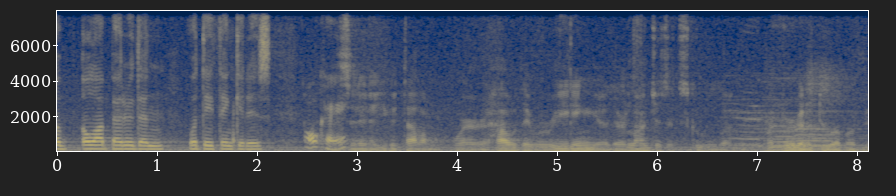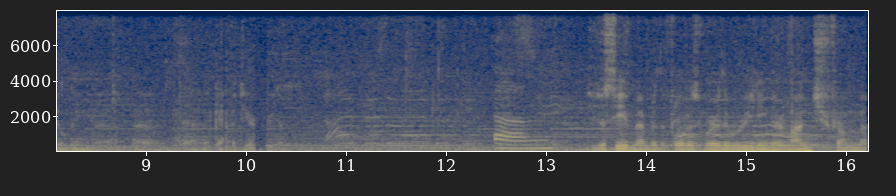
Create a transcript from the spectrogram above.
a, a lot better than what they think it is. Okay. Selena, you could tell them where, how they were eating uh, their lunches at school, uh, what we're going to do about building Um, Did you see, remember the photos where they were eating their lunch from, uh,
